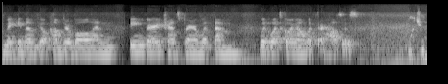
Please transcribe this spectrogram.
making them feel comfortable and being very transparent with them with what's going on with their houses. Gotcha.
